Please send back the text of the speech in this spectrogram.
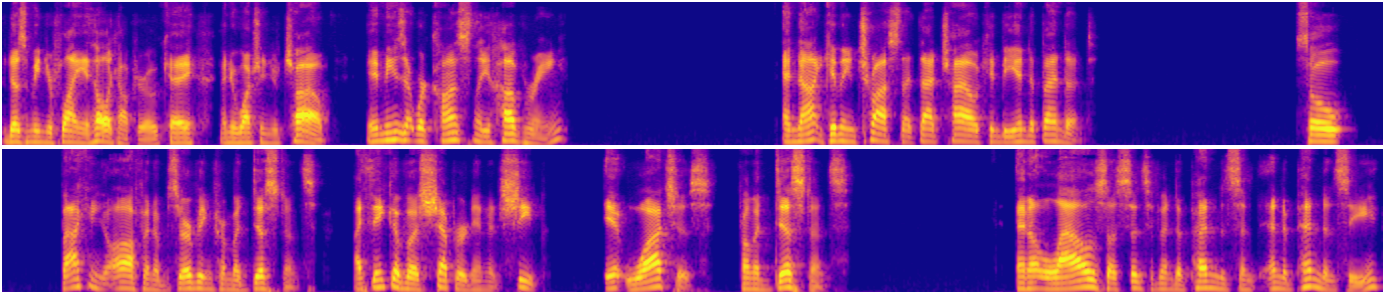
It doesn't mean you're flying a helicopter, okay? And you're watching your child. It means that we're constantly hovering and not giving trust that that child can be independent. So, backing off and observing from a distance, I think of a shepherd and its sheep. It watches from a distance and allows a sense of independence and independency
